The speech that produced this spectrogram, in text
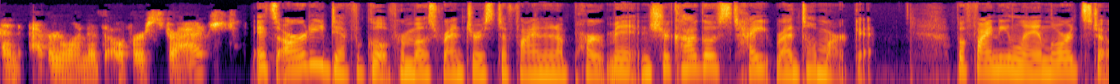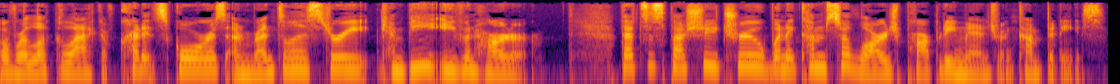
and everyone is overstretched. It's already difficult for most renters to find an apartment in Chicago's tight rental market. But finding landlords to overlook a lack of credit scores and rental history can be even harder. That's especially true when it comes to large property management companies.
